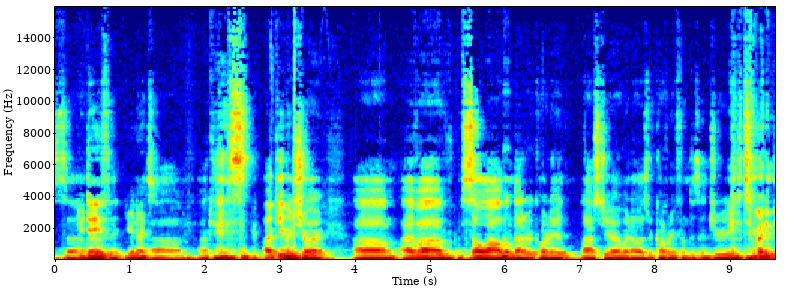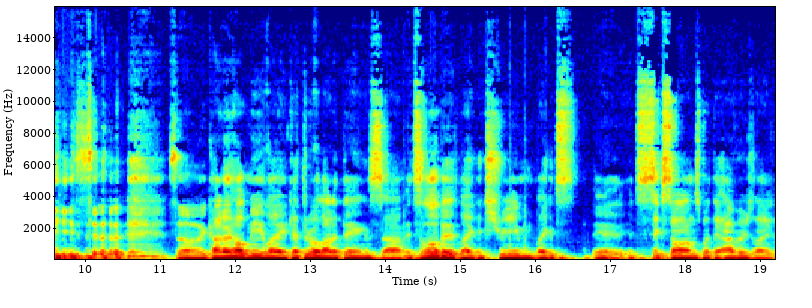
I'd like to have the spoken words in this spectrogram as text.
So You, Dave? You're next. Um, okay, so I'll keep it short. Um, I have a solo album that I recorded last year when I was recovering from this injury to my knees. So it kind of helped me like get through a lot of things. Um, it's a little bit like extreme. Like it's uh, it's six songs, but the average like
